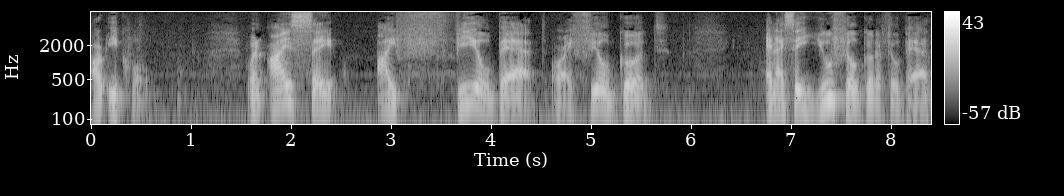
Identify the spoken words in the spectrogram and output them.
are equal. When I say, I feel bad or I feel good, and I say you feel good or feel bad,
